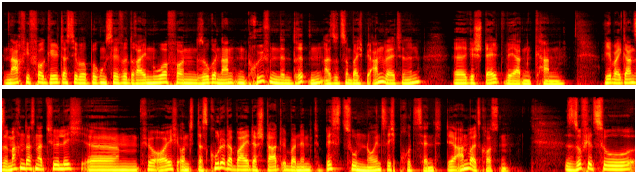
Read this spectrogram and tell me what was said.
Nach wie vor gilt, dass die Überbrückungshilfe 3 nur von sogenannten prüfenden Dritten, also zum Beispiel Anwältinnen, äh, gestellt werden kann. Wir bei Gansel machen das natürlich ähm, für euch und das Coole dabei, der Staat übernimmt bis zu 90 Prozent der Anwaltskosten. So viel zu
